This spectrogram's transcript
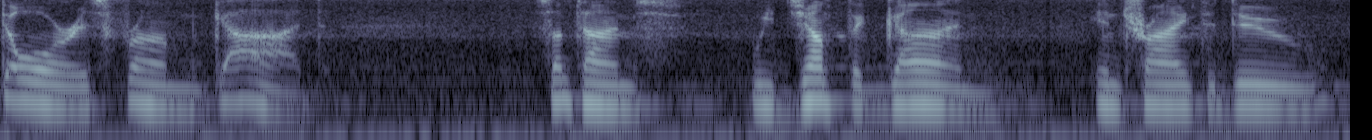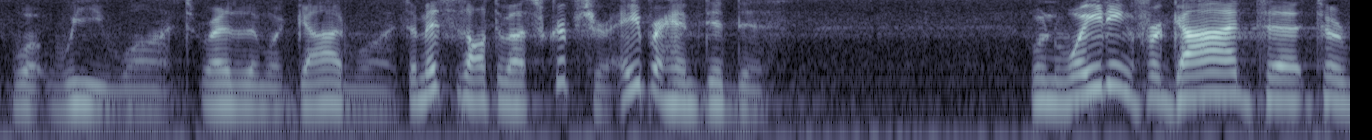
door is from God. Sometimes we jump the gun in trying to do what we want rather than what God wants. I mean, this is all throughout Scripture. Abraham did this. When waiting for God to, to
